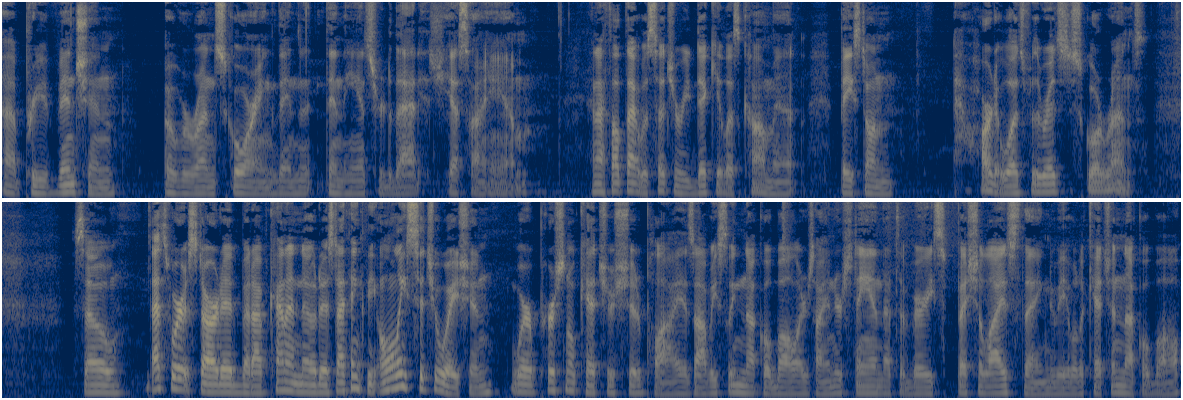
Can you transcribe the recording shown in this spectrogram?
uh, prevention over run scoring, then, then the answer to that is yes, I am. And I thought that was such a ridiculous comment based on how hard it was for the Reds to score runs. So that's where it started, but I've kind of noticed. I think the only situation where personal catchers should apply is obviously knuckleballers. I understand that's a very specialized thing to be able to catch a knuckleball.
